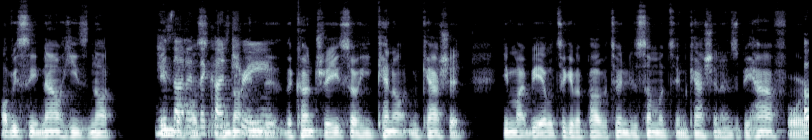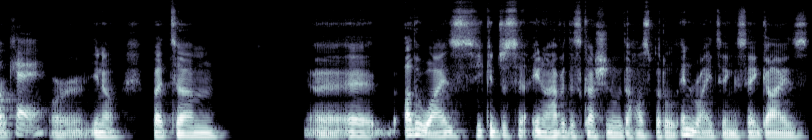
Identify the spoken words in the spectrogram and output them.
Obviously, now he's not He's not in the hos- he's not country. in the, the country, so he cannot encash it. He might be able to give a power of attorney to someone to encash it on his behalf, or Okay. or you know but um uh, uh, otherwise he can just you know have a discussion with the hospital in writing say guys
